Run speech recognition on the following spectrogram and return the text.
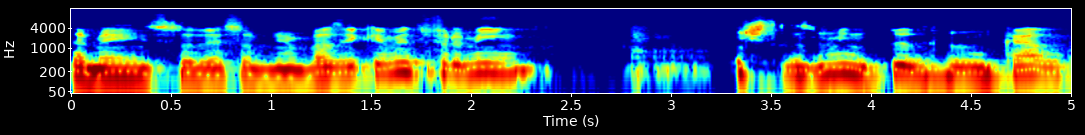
também sou dessa opinião. Basicamente, para mim, isto resumindo tudo um bocado,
